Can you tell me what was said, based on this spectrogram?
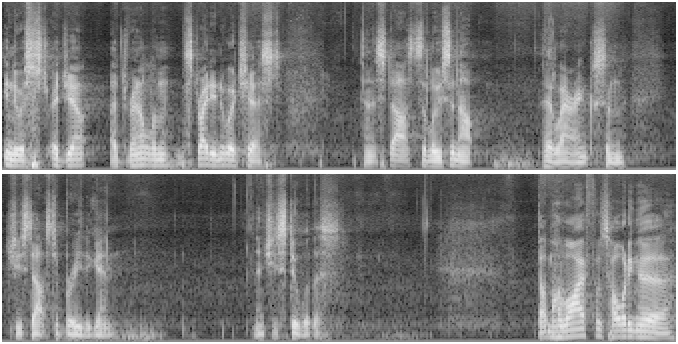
into a, adrenaline straight into her chest and it starts to loosen up her larynx and she starts to breathe again. And she's still with us. But my wife was holding her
